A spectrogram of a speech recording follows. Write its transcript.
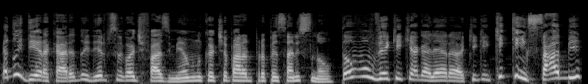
é doideira, cara, é doideira pra esse negócio de fase mesmo, nunca tinha parado pra pensar nisso não. Então vamos ver o que, que a galera, que, que, que quem sabe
